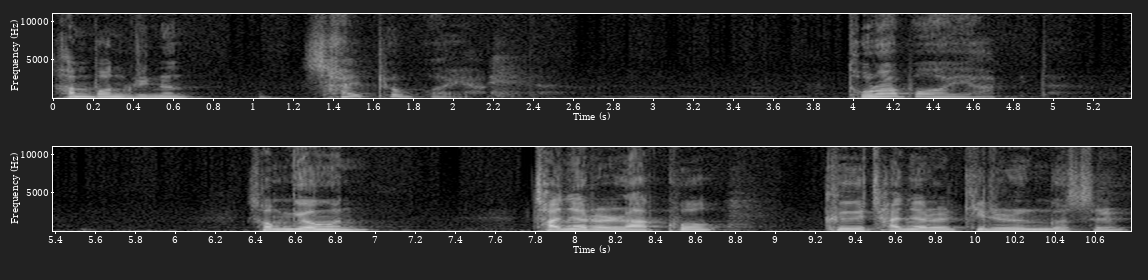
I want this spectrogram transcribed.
한번 우리는 살펴보아야 합니다. 돌아보아야 합니다. 성경은 자녀를 낳고 그 자녀를 기르는 것을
